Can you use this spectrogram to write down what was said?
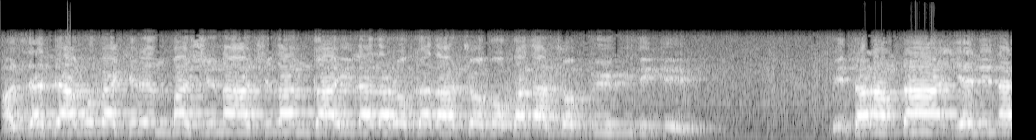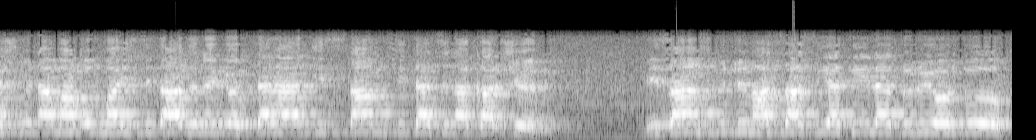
Hz. Ebu Bekir'in başına açılan gaileler o kadar çok, o kadar çok büyük idi ki, bir tarafta yeni neşvü nema bulma istidadını gösteren İslam sitesine karşı, Bizans bütün hassasiyetiyle duruyordu.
